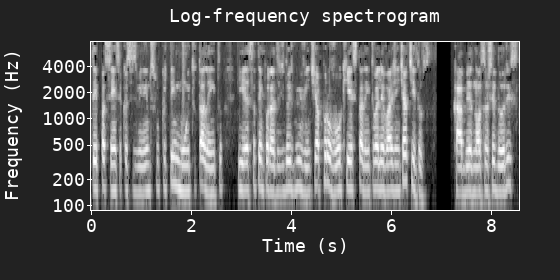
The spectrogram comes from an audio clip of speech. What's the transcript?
ter paciência com esses meninos porque tem muito talento e essa temporada de 2020 já provou que esse talento vai levar a gente a títulos. Cabe a nós torcedores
